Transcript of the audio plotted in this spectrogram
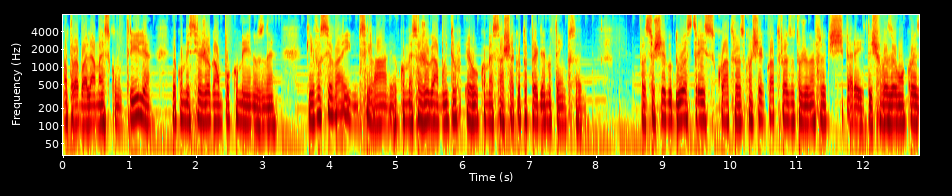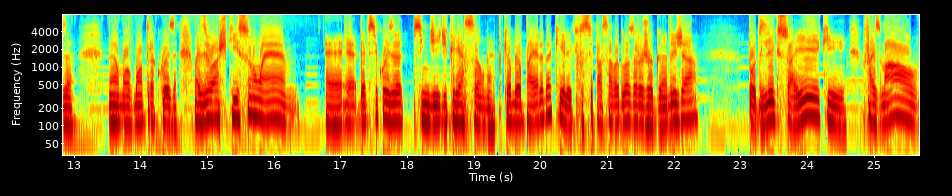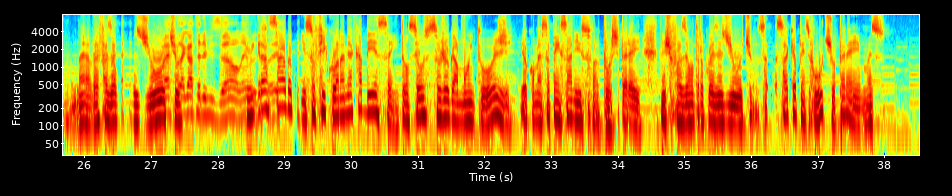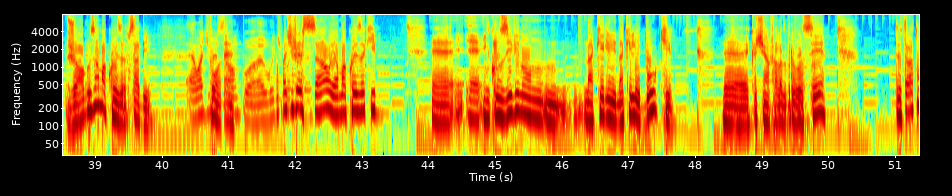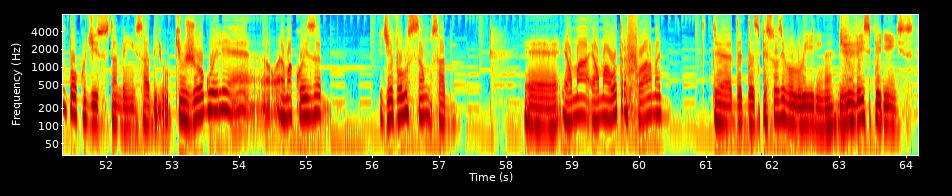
a trabalhar mais com trilha, eu comecei a jogar um pouco menos, né? Porque você vai, sei lá, eu começo a jogar muito, eu começo a achar que eu tô perdendo tempo, sabe? Se eu chego duas, três, quatro horas, quando chega quatro horas eu tô jogando, eu falei, espera aí, deixa eu fazer alguma coisa, né, uma, alguma outra coisa. Mas eu acho que isso não é, é, é deve ser coisa, assim, de, de criação, né? Porque o meu pai era daquele, que você passava duas horas jogando e já pô, desliga isso aí, que faz mal, né? Vai fazer alguma coisa de útil. Vai estragar a televisão, lembra? Engraçado, isso ficou na minha cabeça. Então, se eu, se eu jogar muito hoje, eu começo a pensar nisso. Falo, poxa, peraí, deixa eu fazer outra coisa de útil. Sabe o que eu penso? Útil? Peraí, mas Jogos é uma coisa, sabe? É uma diversão, né? porra. É, é uma diversão e é uma coisa que. É, é, inclusive no, naquele, naquele book é, que eu tinha falado para você, eu trato um pouco disso também, sabe? O que o jogo ele é, é uma coisa de evolução, sabe? É, é, uma, é uma outra forma de, das pessoas evoluírem, né? De viver experiências.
